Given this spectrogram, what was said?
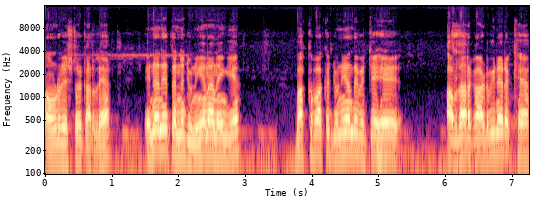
ਔਨ ਰਜਿਸਟਰ ਕਰ ਲਿਆ। ਇਹਨਾਂ ਨੇ ਤਿੰਨ ਯੂਨੀਅਨਾਂ ਨੇਗੀਆਂ। ਵੱਖ-ਵੱਖ ਯੂਨੀਅਨ ਦੇ ਵਿੱਚ ਇਹ ਆਪਦਾ ਰਿਕਾਰਡ ਵੀ ਨੇ ਰੱਖਿਆ।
